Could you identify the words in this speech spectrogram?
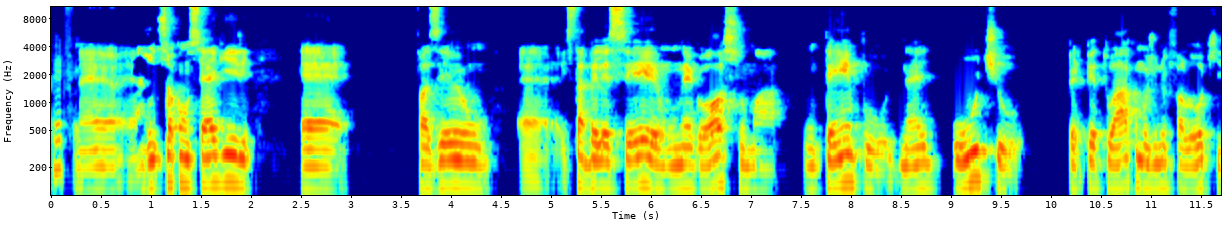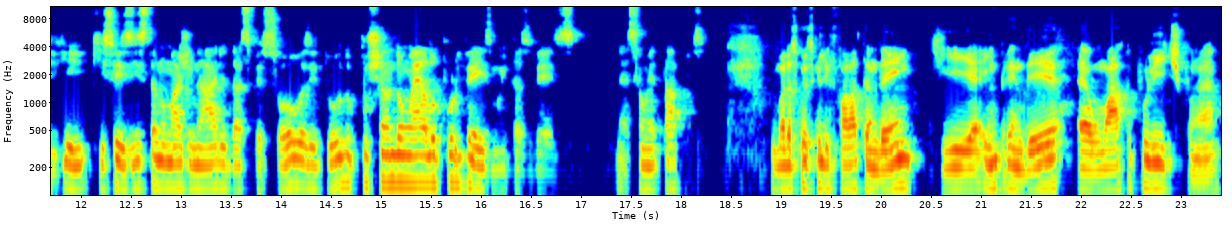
Perfeito. Né? A gente só consegue é, fazer um, é, estabelecer um negócio, uma, um tempo né, útil, perpetuar, como o Júnior falou, que, que, que, isso exista no imaginário das pessoas e tudo, puxando um elo por vez, muitas vezes. Né, são etapas. Uma das coisas que ele fala também que é empreender é um ato político, né?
